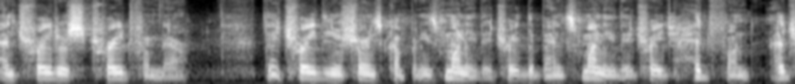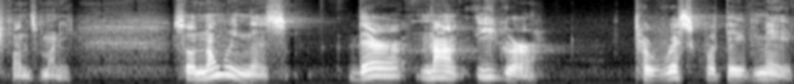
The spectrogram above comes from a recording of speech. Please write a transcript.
and traders trade from there. They trade the insurance company's money, they trade the bank's money, they trade hedge fund hedge funds money. So knowing this, they're not eager to risk what they've made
